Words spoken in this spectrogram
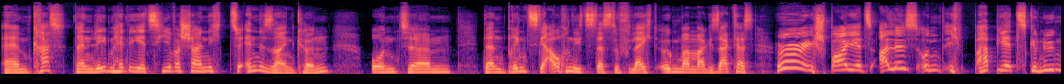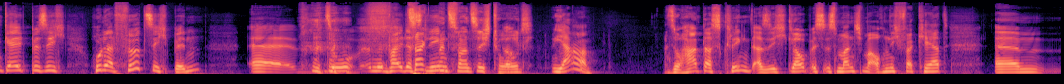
ähm, krass, dein Leben hätte jetzt hier wahrscheinlich zu Ende sein können. Und ähm, dann bringt es dir auch nichts, dass du vielleicht irgendwann mal gesagt hast, "Hö, ich spare jetzt alles und ich habe jetzt genügend Geld, bis ich 140 bin. Äh, so, weil das Zack, Leben mit 20 tot. ja, so hart das klingt, also ich glaube, es ist manchmal auch nicht verkehrt. Ähm,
